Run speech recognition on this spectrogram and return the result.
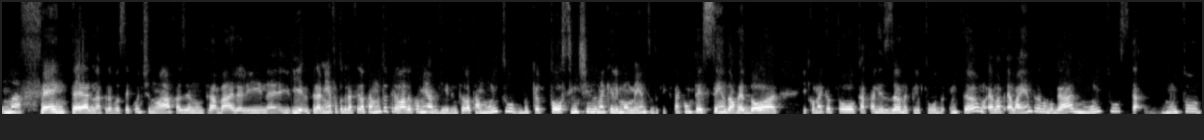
uma fé interna para você continuar fazendo um trabalho ali, né? E, e para mim a fotografia ela tá muito atrelada com a minha vida, então ela está muito do que eu estou sentindo naquele momento, do que está acontecendo ao redor e como é que eu estou catalisando aquilo tudo. Então, ela, ela entra num lugar muito, muito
